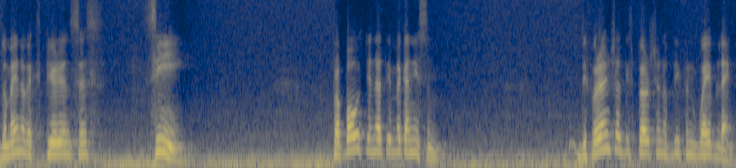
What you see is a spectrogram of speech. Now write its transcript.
Domain of experiences, seeing. Proposed generative mechanism, differential dispersion of different wavelengths.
